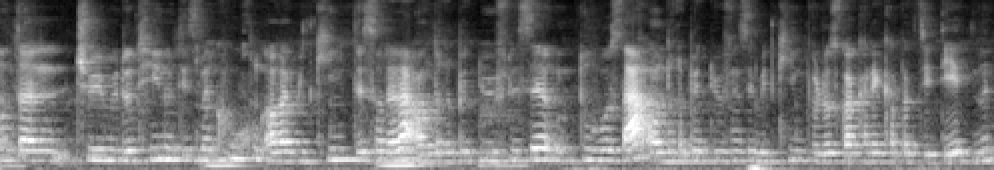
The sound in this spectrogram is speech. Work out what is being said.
und dann chillen wir dorthin und mein mhm. Kuchen, aber mit Kind, das hat halt auch andere Bedürfnisse und du hast auch andere Bedürfnisse mit Kind, weil du hast gar keine Kapazitäten. Mhm.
